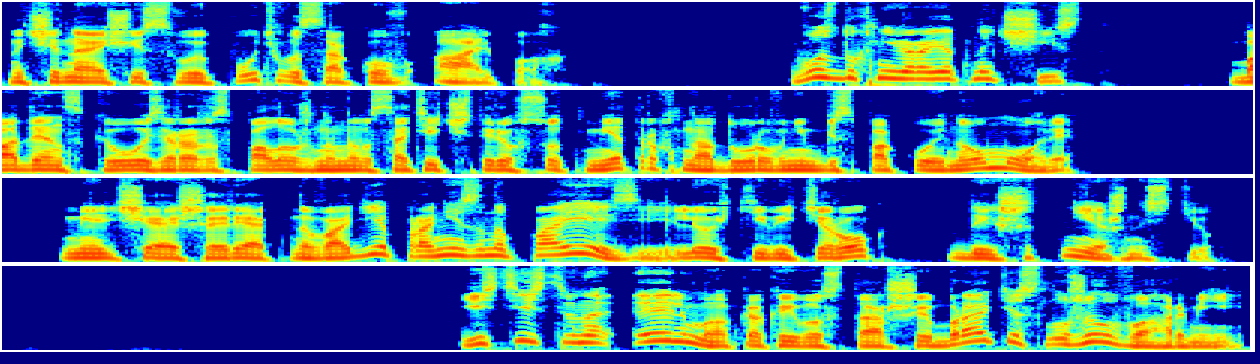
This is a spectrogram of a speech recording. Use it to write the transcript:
начинающий свой путь высоко в Альпах. Воздух невероятно чист. Баденское озеро расположено на высоте 400 метров над уровнем беспокойного моря. Мельчайшая рябь на воде пронизана поэзией, легкий ветерок дышит нежностью. Естественно, Эльма, как и его старшие братья, служил в армии.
